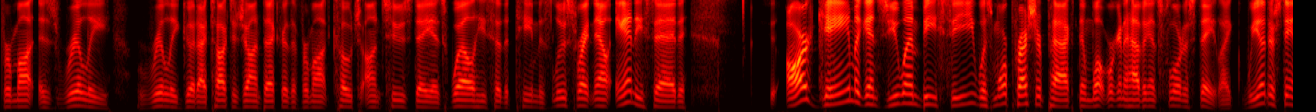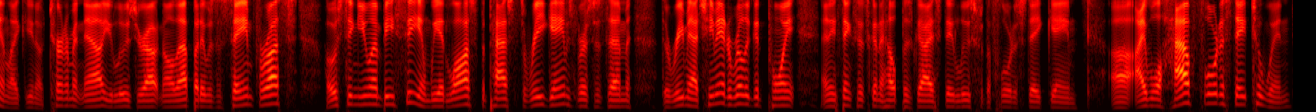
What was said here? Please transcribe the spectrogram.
Vermont is really really good. I talked to John Becker, the Vermont coach, on Tuesday as well. He said the team is loose right now, and he said our game against UMBC was more pressure packed than what we're going to have against Florida State. Like we understand, like you know, tournament now, you lose, you're out, and all that. But it was the same for us hosting UMBC, and we had lost the past three games versus them. The rematch. He made a really good point, and he thinks it's going to help his guys stay loose for the Florida State game. Uh, I will have Florida State to win.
